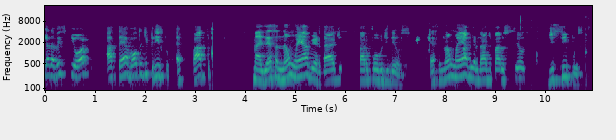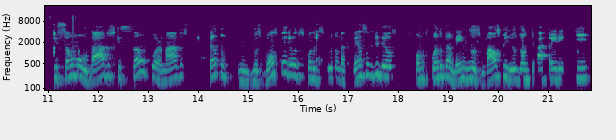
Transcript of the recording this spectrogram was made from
cada vez pior até a volta de Cristo. É fato. Mas essa não é a verdade para o povo de Deus. Essa não é a verdade para os seus discípulos, que são moldados, que são formados, tanto nos bons períodos, quando desfrutam das bênçãos de Deus, como quando também nos maus períodos, onde aprendem que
